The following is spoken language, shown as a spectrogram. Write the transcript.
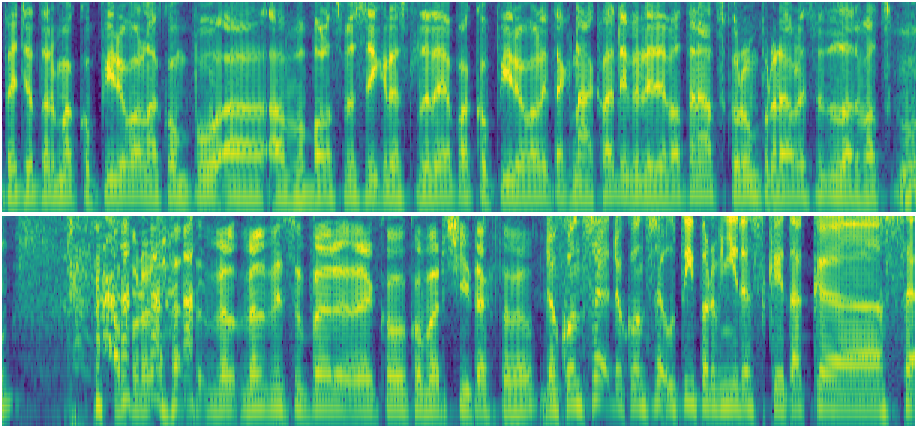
Peťa to doma kopíroval na kompu a, a v obal jsme si kreslili a pak kopírovali, tak náklady byly 19 korun, prodávali jsme to za 20. Mm. A pro, vel, velmi super jako komerční, tak to byl. Dokonce, dokonce u té první desky, tak eh, se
